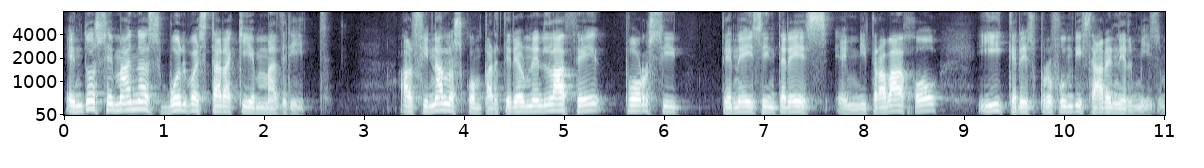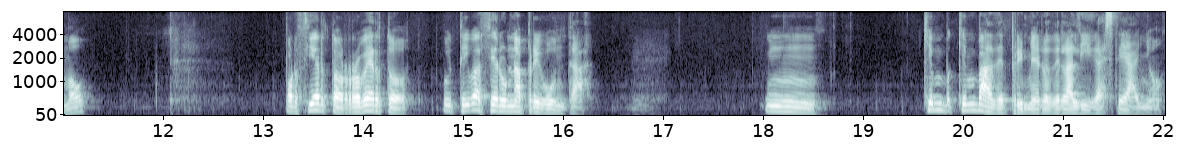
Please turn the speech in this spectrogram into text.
en dos semanas vuelvo a estar aquí en Madrid. Al final os compartiré un enlace por si tenéis interés en mi trabajo y queréis profundizar en el mismo. Por cierto, Roberto, te iba a hacer una pregunta. Mm, ¿Quién, ¿Quién, va de primero de la liga este año?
